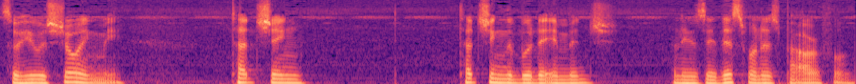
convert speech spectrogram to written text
So he was showing me touching touching the Buddha image and he would say, This one is powerful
